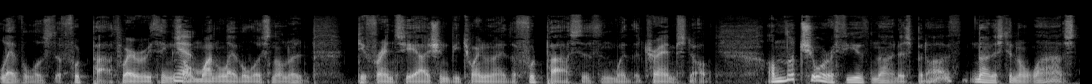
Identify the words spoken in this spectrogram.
level as the footpath, where everything's on one level, there's not a differentiation between where the footpath is and where the tram stopped. I'm not sure if you've noticed, but I've noticed in the last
